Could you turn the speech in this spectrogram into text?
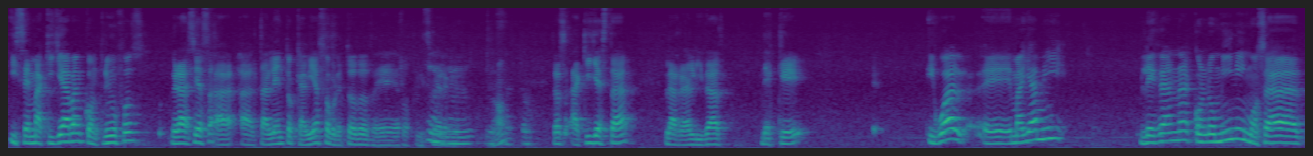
y se maquillaban con triunfos gracias a- al talento que había, sobre todo de Rotlisberger, Ujú, ¿no? Exacto. Entonces aquí ya está la realidad de que igual eh, Miami le gana con lo mínimo, o sea,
